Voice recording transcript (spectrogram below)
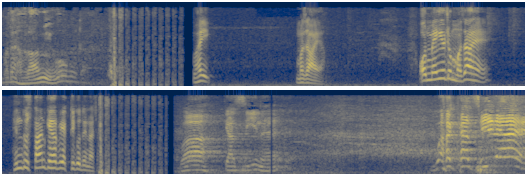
बड़ा हरामी हो बेटा। भाई मज़ा आया। और मैं ये जो मज़ा है हिंदुस्तान के हर व्यक्ति को देना चाहता हूँ। वाह क्या सीन है? वाह क्या सीन है?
